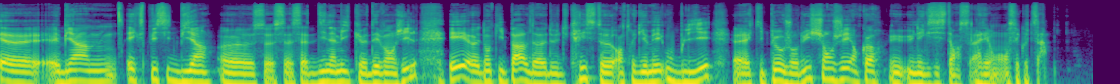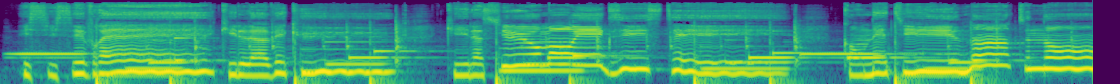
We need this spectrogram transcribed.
eh bien, explicite bien cette dynamique d'évangile, et donc il parle du Christ entre guillemets oublié, qui peut aujourd'hui changer encore une existence. Allez, on, on s'écoute ça. Et si c'est vrai qu'il a vécu, qu'il a sûrement existé Qu'en est-il maintenant?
